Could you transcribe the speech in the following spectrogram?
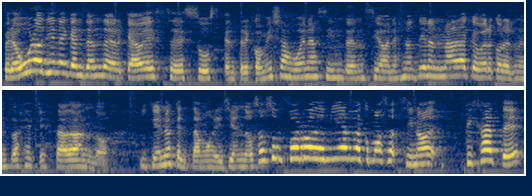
Pero uno tiene que entender que a veces sus, entre comillas, buenas intenciones no tienen nada que ver con el mensaje que está dando. Y que no es que estamos diciendo, sos un forro de mierda, como sino fíjate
